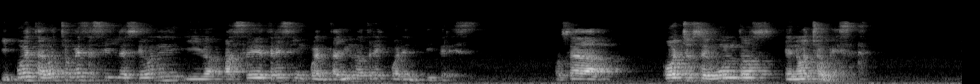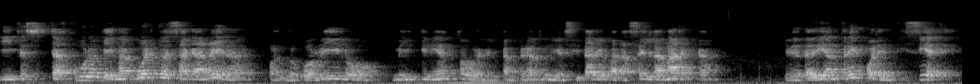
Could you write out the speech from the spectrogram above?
Y pude estar ocho meses sin lesiones y pasé de 3.51 a 3.43. O sea, ocho segundos en ocho meses. Y te, te, juro que me acuerdo de esa carrera, cuando corrí los 1500 en el campeonato universitario para hacer la marca, y me pedían 3.47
